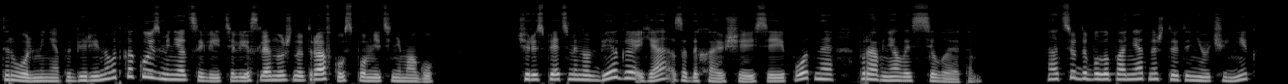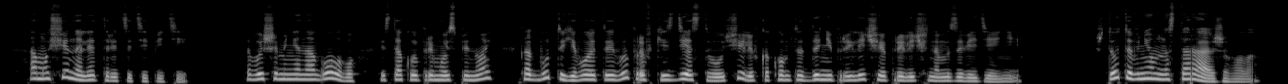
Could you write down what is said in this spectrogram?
Тролль меня побери, ну вот какой из меня целитель, если я нужную травку вспомнить не могу? Через пять минут бега я, задыхающаяся и потная, поравнялась с силуэтом. Отсюда было понятно, что это не ученик, а мужчина лет тридцати пяти. Выше меня на голову и с такой прямой спиной, как будто его этой выправки с детства учили в каком-то до неприличия приличном заведении. Что-то в нем настораживало,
